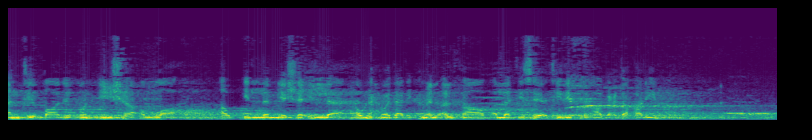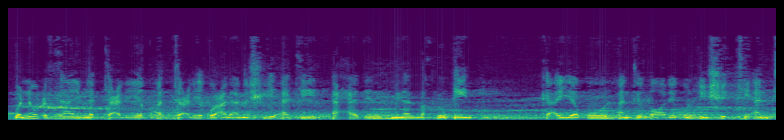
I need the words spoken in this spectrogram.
أنت طالق إن شاء الله أو إن لم يشأ الله أو نحو ذلك من الألفاظ التي سيأتي ذكرها بعد قليل. والنوع الثاني من التعليق التعليق على مشيئة أحد من المخلوقين كأن يقول أنت طالق إن شئت أنت.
